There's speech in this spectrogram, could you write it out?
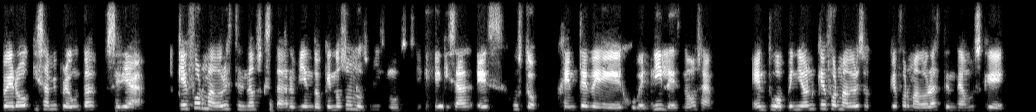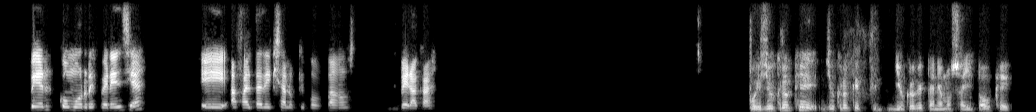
pero quizá mi pregunta sería, ¿qué formadores tendríamos que estar viendo que no son los mismos? Y que quizás es justo gente de juveniles, ¿no? O sea, en tu opinión, ¿qué formadores o qué formadoras tendríamos que ver como referencia eh, a falta de quizá lo que podamos ver acá? Pues yo creo que, yo creo que, yo creo que tenemos ahí, Pau, que,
